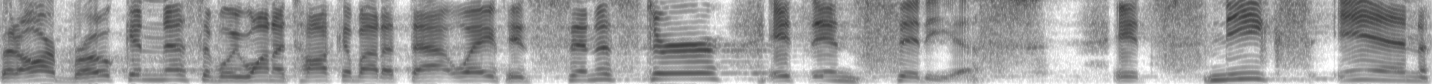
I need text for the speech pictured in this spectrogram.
but our brokenness, if we want to talk about it that way, it's sinister, it's insidious. It sneaks in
